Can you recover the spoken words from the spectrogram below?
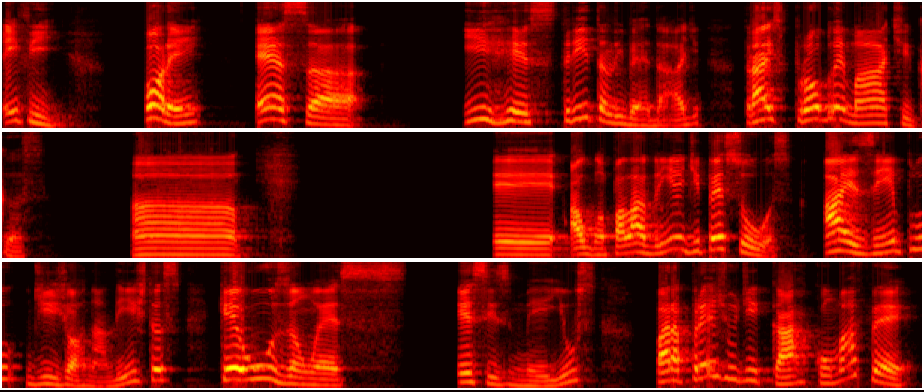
Enfim. Porém, essa irrestrita liberdade traz problemáticas. Ah, é, alguma palavrinha de pessoas. A exemplo de jornalistas que usam es, esses meios para prejudicar com má fé.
